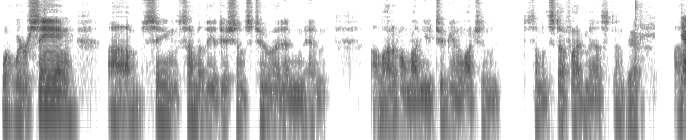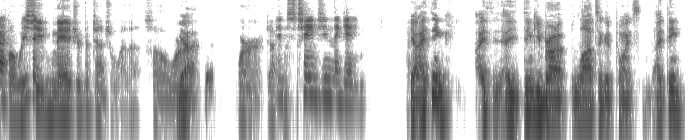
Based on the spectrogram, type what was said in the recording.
what we're seeing, um, seeing some of the additions to it, and and a lot of them on YouTube. You know, watching some of the stuff I've missed, and Yeah. uh, Yeah, but we is see it- major potential with it. So we're Yeah. we're definitely It's changing the game. Yeah, I think I th I think you brought up lots of good points. I think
